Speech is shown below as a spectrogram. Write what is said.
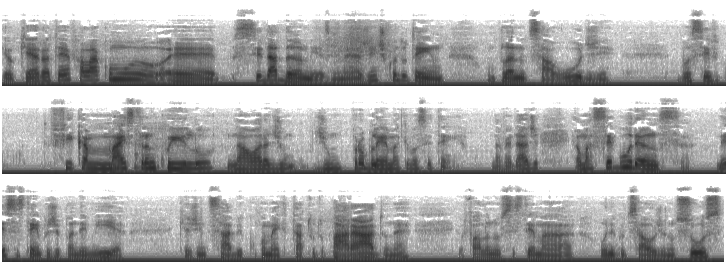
Eu quero até falar como é, cidadã mesmo, né? A gente quando tem um, um plano de saúde, você fica mais tranquilo na hora de um, de um problema que você tenha. Na verdade, é uma segurança. Nesses tempos de pandemia, que a gente sabe como é que está tudo parado, né? Eu falo no Sistema Único de Saúde, no SUS,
